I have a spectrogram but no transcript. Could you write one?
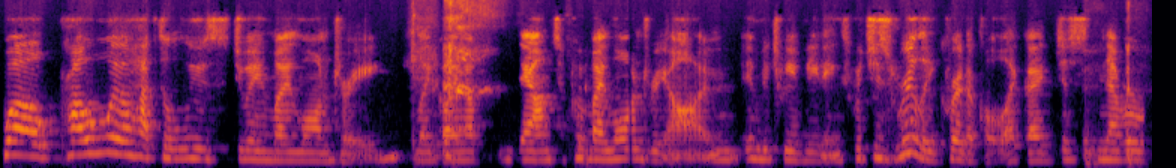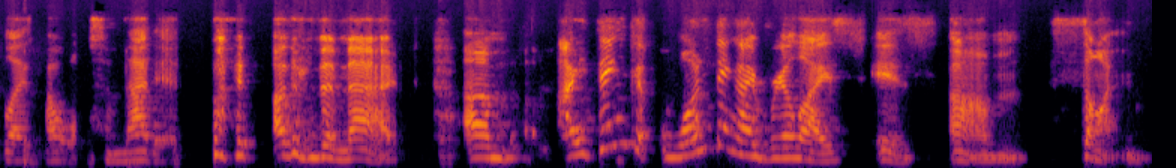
Well, probably I'll have to lose doing my laundry, like going up and down to put my laundry on in between meetings, which is really critical. Like I just never realized how awesome that is. But other than that, um, I think one thing I realized is um, sun.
